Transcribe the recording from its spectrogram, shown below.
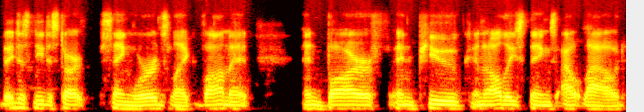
they just need to start saying words like vomit and barf and puke and all these things out loud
